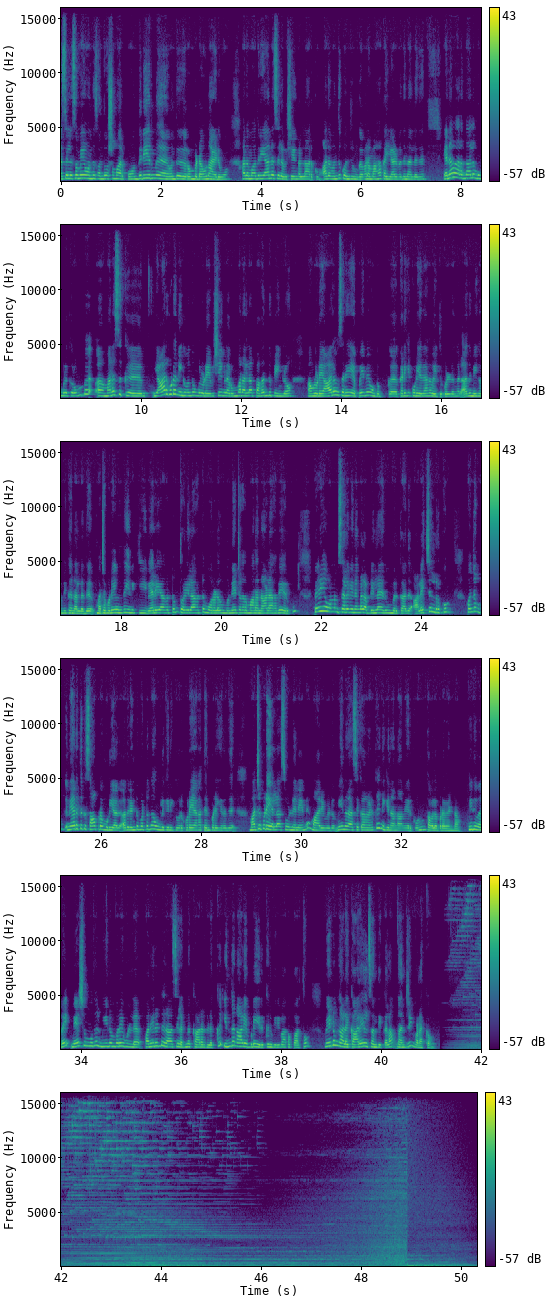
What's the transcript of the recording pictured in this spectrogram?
சில சமயம் வந்து சந்தோஷமா இருப்போம். திடீர்னு வந்து ரொம்ப டவுன் ஆயிடுவோம். அந்த மாதிரியான சில விஷயங்கள்லாம் இருக்கும். அதை வந்து கொஞ்சம் கவனமாக கையாள்வது நல்லது. என்னவா இருந்தாலும் உங்களுக்கு ரொம்ப மனசுக்கு யார் கூட நீங்க வந்து உங்களுடைய விஷயங்களை ரொம்ப நல்லா பகிர்ந்துப்பீங்களோ அவங்களுடைய ஆலோசனையை எப்பயுமே உங்க க- கிடைக்கக்கூடியதாக வைத்துக் கொள்ளுங்கள். அது மிக மிக நல்லது. மற்றபடி வந்து இன்னைக்கு வேலையாகட்டும் தொழிலாகட்டும் ஓரளவு முன்னேற்றகரமான நாளாகவே இருக்கும். பெரிய ஒன்றும் செலவினங்கள் அப்படின்லாம் எதுவும் இருக்காது. அலைச்சல் இருக்கும். கொஞ்சம் நேரத்துக்கு சாப்பிட முடியாது. அது ரெண்டு மட்டும்தான் உங்களுக்கு இன்னைக்கு ஒரு குறையாக தென்படுகிறது. மற்றபடி எல்லா சூழ்நிலையுமே மாறிவிடும். மீன ராசிக்காரர்களுக்கு இன்னைக்கு நன்னாவே இருக்கும் கவலைப்பட வேண்டாம். இதுவரை மேஷம் முதல் மீனம் வரை உள்ள பனிரெண்டு ராசி லக்னக்காரர்களுக்கு இந்த நாள் எப்படி இருக்குன்னு விரிவாக பார்த்தோம். மீண்டும் நாளை காலையில் சந்திக்கலாம். நன்றி வணக்கம்.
